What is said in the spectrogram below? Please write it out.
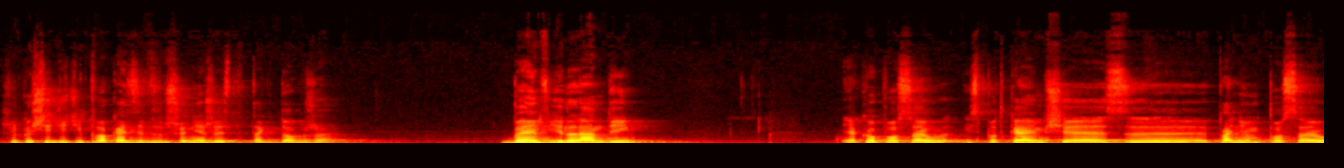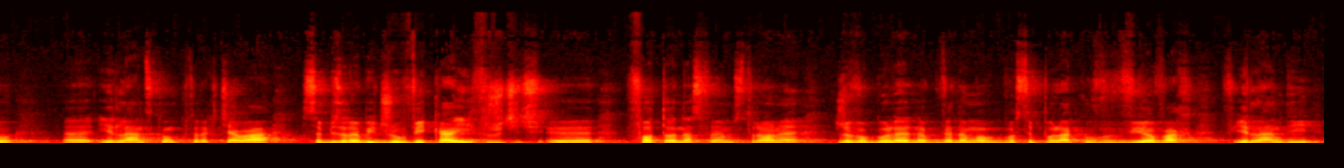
że tylko siedzieć i płakać ze wzruszenia, że jest tak dobrze. Byłem w Irlandii jako poseł i spotkałem się z e, panią poseł irlandzką, która chciała sobie zrobić żółwika i wrzucić e, foto na swoją stronę, że w ogóle, no wiadomo, głosy Polaków w Wiowach w Irlandii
